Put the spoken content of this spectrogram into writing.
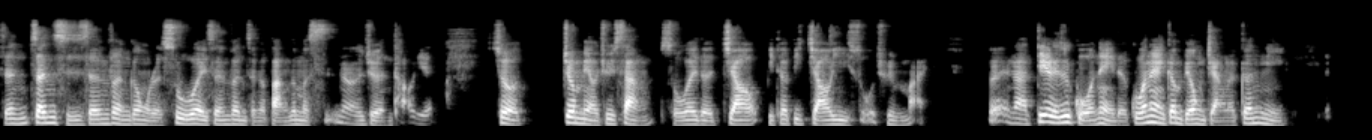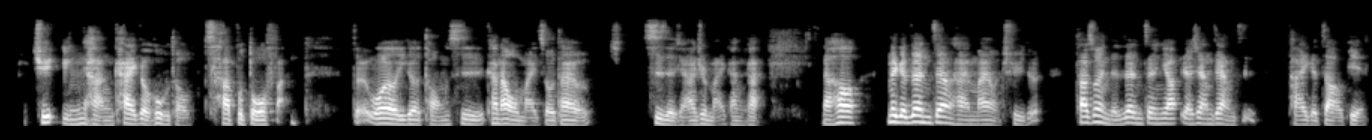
真真实身份跟我的数位身份整个绑这么死呢？就觉得很讨厌，所以就没有去上所谓的交比特币交易所去买。对，那第二个是国内的，国内更不用讲了，跟你。去银行开个户头差不多烦，对我有一个同事看到我买之后，他有试着想要去买看看，然后那个认证还蛮有趣的。他说你的认证要要像这样子拍一个照片，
